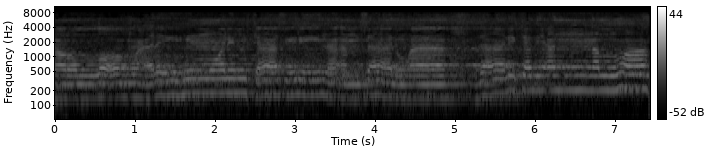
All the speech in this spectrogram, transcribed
دمر الله عليهم وللكافرين أمثالها. ذلك بأن الله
